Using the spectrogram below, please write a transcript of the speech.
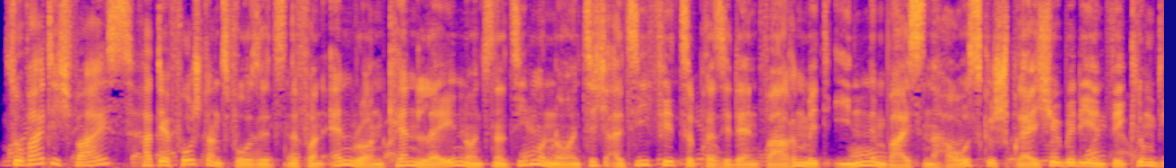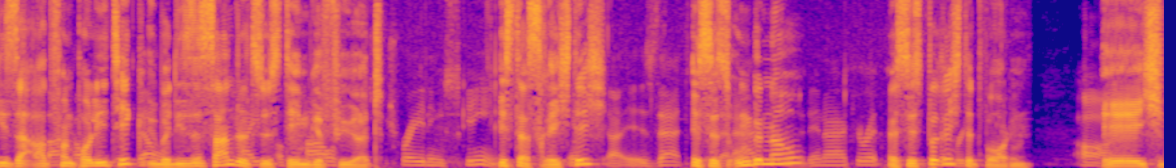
Soweit ich weiß, hat der Vorstandsvorsitzende von Enron, Ken Lay, 1997, als Sie Vizepräsident waren, mit Ihnen im Weißen Haus Gespräche über die Entwicklung dieser Art von Politik, über dieses Handelssystem geführt. Ist das richtig? Ist es ungenau? Es ist berichtet worden. Ich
